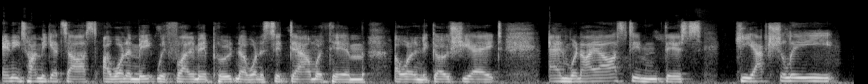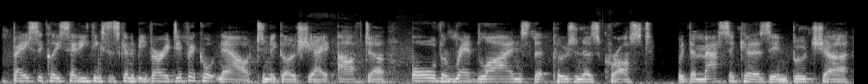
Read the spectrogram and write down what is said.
anytime he gets asked, I want to meet with Vladimir Putin, I want to sit down with him, I want to negotiate. And when I asked him this, he actually basically said he thinks it's going to be very difficult now to negotiate after all the red lines that Putin has crossed with the massacres in Bucha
